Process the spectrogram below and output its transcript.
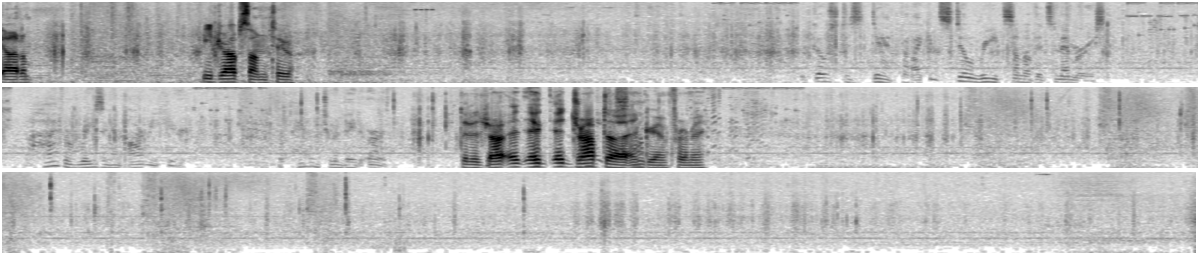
Got him. He dropped something too. The ghost is dead, but I can still read some of its memories. The Hive are raising an army here, preparing to invade Earth. Did it drop? It, it, it dropped uh, engram for me.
